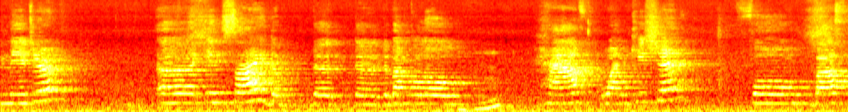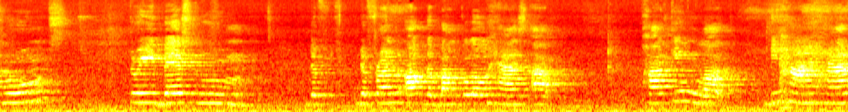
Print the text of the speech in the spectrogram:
nature. Uh, inside the, the, the, the bungalow Mhm. have one kitchen, four bathrooms, three bedrooms. The, the front of the bungalow has a parking lot. Behind have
